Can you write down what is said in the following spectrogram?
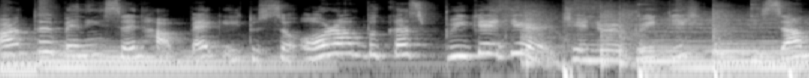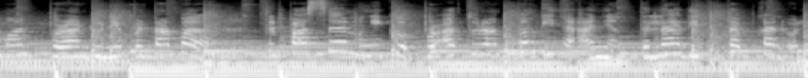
Arthur Benningson Hubback iaitu seorang bekas Brigadier General British zaman Perang Dunia Pertama terpaksa mengikut peraturan pembinaan yang telah ditetapkan oleh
